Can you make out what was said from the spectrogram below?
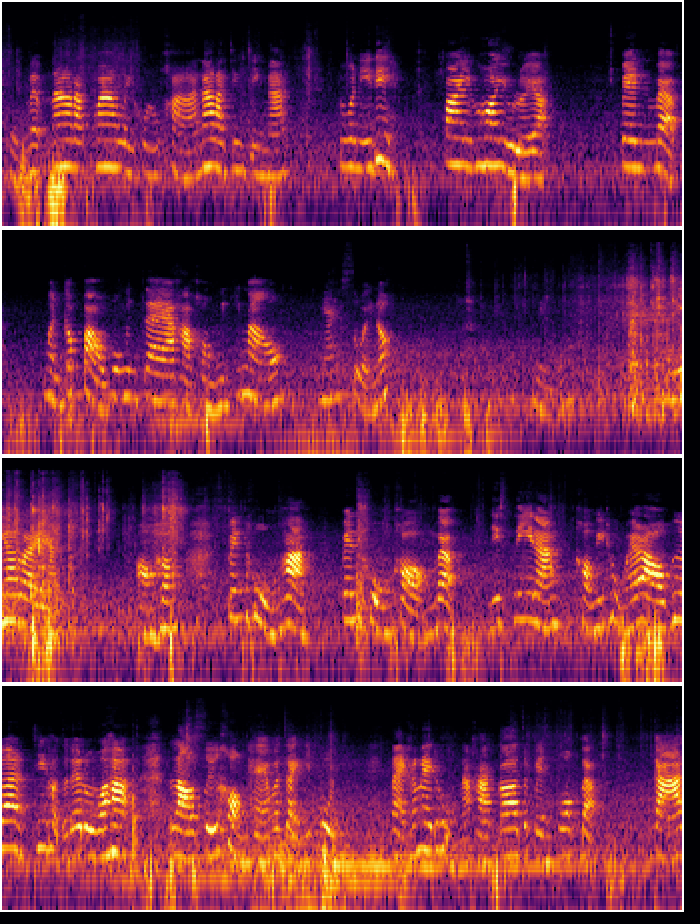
โหแบบน่ารักมากเลยคุณลูกค้า น่ารักจริง ๆ นะ ดูวันนี้ดิป้ายยังห้อยอยู่เลยอะเป็นแบบเหมือนกระเป๋าพวงกุญแจค่ะของมิกกี้เมาส์เนี่ยสวยเนาะ นนี้อะไรอะ อ๋อ เป็นถุงค่ะ เป็นถุงของแบบดิสนีย์นะ เขามีถุงให้เราเพื่อนที่เขาจะได้รู้ว่า เราซื้อของแท้มาจากญี่ปุ่น แต่ข้างในถุงนะคะ ก็จะเป็นพวกแบบการ์ด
